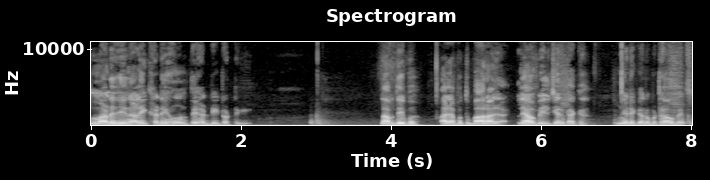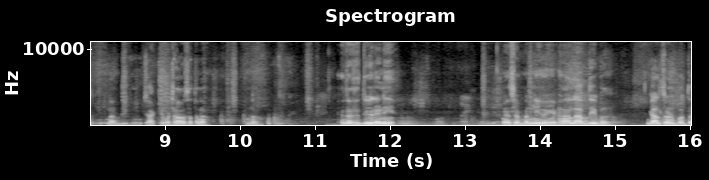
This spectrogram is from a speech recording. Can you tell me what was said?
ਮਾੜੇ ਜਿਹੇ ਨਾਲ ਹੀ ਖੜੇ ਹੋਣ ਤੇ ਹੱਡੀ ਟੁੱਟ ਗਈ। ਲਵਦੀਪ, ਆ ਜਾ ਪੁੱਤ, ਬਾਹਰ ਆ ਜਾ। ਲਿਆਓ ਵੀਲ ਚੇਅਰ ਕਾਕਾ, ਨੇੜੇ ਕਰੋ, ਬਿਠਾਓ ਵਿੱਚ। ਲਵਦੀਪ, ਚੱਕ ਕੇ ਬਿਠਾਓ ਸਤਨਾ ਲਓ। ਇਹਦਾ ਸਿੱਧੀ ਰਹਿਣੀ? ਹੈ ਬੰਨੀ ਹੋਈ ਹੈ। ਹਾਂ, ਲਵਦੀਪ, ਗੱਲ ਸੁਣ ਪੁੱਤ।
